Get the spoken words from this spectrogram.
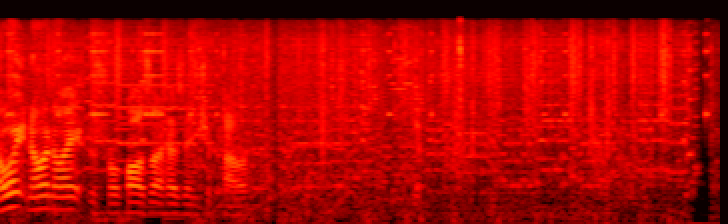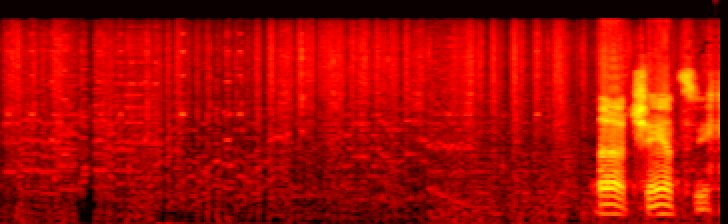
No wait, no wait, no wait. This Rayquaza has ancient power. Yep. Ah, Chansey.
